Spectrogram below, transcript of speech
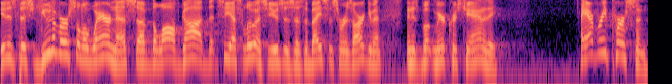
It is this universal awareness of the law of God that C.S. Lewis uses as the basis for his argument in his book, Mere Christianity. Every person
